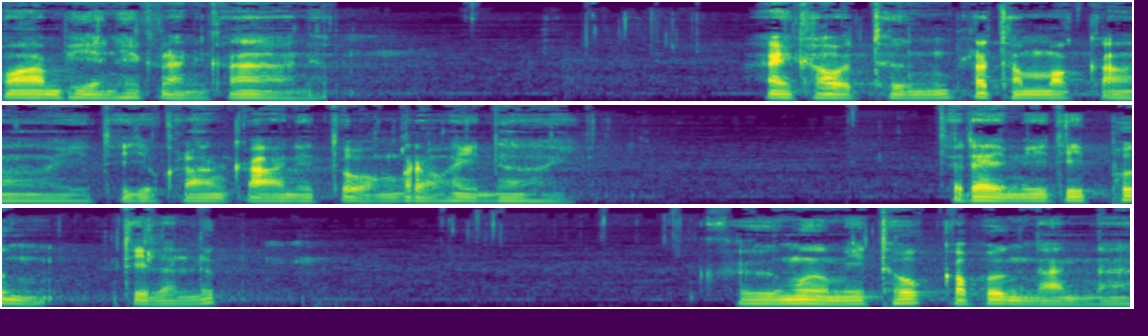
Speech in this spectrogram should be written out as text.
ความเพียรให้กลั่นกล้าเนี่ย ให้เข้าถึงพระธรรมกายที่อยู่กลางกายในตัวของเราให้ได้ จะได้มีที่พึ่งที่ระลึก คือเมื่อมีทุกข์ก็พึ่งท่านได้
